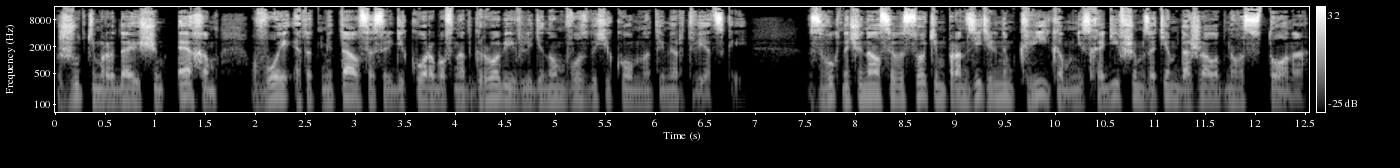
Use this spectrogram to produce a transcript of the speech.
Жутким рыдающим эхом вой этот метался среди коробов надгробий в ледяном воздухе комнаты мертвецкой. Звук начинался высоким пронзительным криком, нисходившим затем до жалобного стона.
